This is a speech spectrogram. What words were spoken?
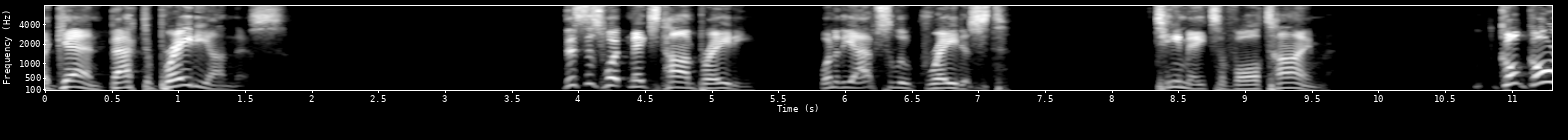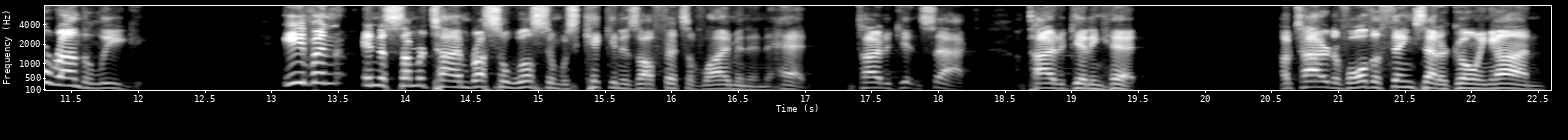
Again, back to Brady on this. This is what makes Tom Brady one of the absolute greatest teammates of all time. Go go around the league. Even in the summertime, Russell Wilson was kicking his offensive lineman in the head. I'm tired of getting sacked. I'm tired of getting hit. I'm tired of all the things that are going on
